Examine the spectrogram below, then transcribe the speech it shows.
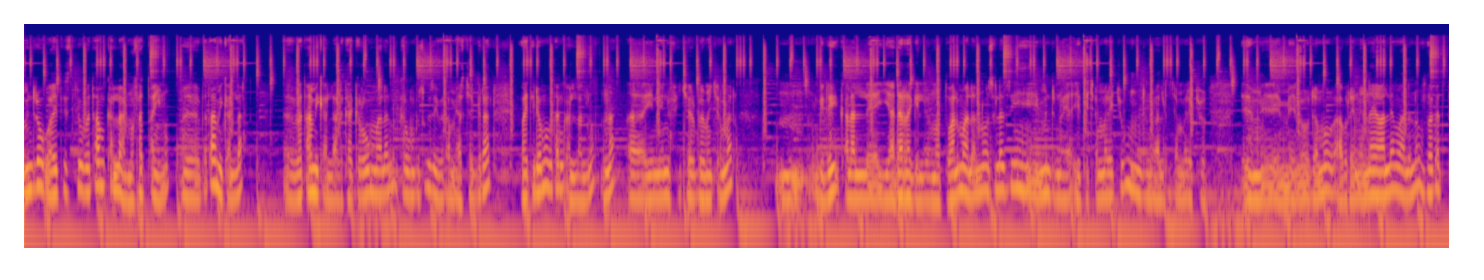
ምንድነው YT Studio በጣም ቀላል ነው፣ ፈጣን ነው፣ በጣም ይቀላል በጣም ይቀላል ከክሮም ማለት ነው። ክሮም ብዙ ጊዜ በጣም ያስቸግራል። YT ደግሞ በጣም ቀላል ነው እና ይህንን feature በመጨመር እንግዲህ ቀላል እያደረግልን መጥተዋል ማለት ነው። ስለዚህ ምንድነው የተጨመረችው ምንድነው ያልተጨመረችው የሚለው ደግሞ አብረን እናየዋለን ማለት ነው። በቀጥታ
